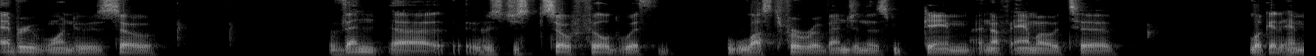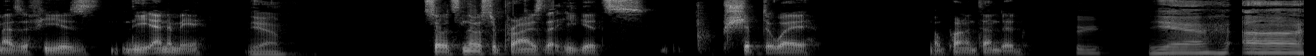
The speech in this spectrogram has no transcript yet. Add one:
everyone who's so ven- uh, who's just so filled with lust for revenge in this game enough ammo to look at him as if he is the enemy. Yeah. So it's no surprise that he gets shipped away. No pun intended. Yeah. Uh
